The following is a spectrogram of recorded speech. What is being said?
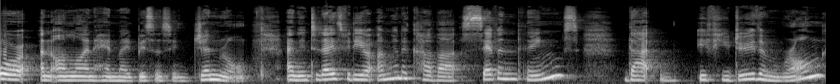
or an online handmade business in general. And in today's video, I'm going to cover seven things that, if you do them wrong,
